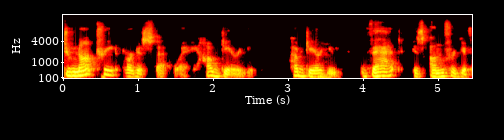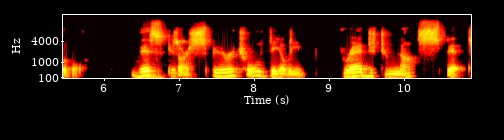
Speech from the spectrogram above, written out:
Do not treat artists that way. How dare you? How dare you? That is unforgivable. This is our spiritual daily bread. Do not spit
